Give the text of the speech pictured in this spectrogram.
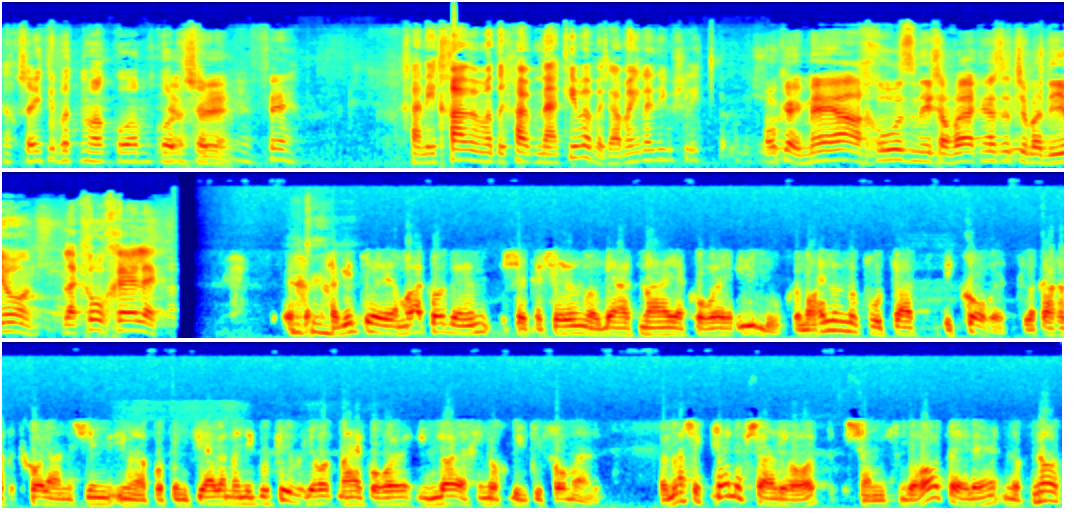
כך שהייתי בתנועה קום כל השנים. יפה. חניכה ומדריכה בבני עקיבא וגם הילדים שלי. אוקיי, מאה אחוז מחברי הכנסת שבדיון לקחו חלק. Okay. אוקיי. חגית אה, אמרה קודם שקשה לנו לדעת מה היה קורה אילו. כלומר, אין לנו קבוצת ביקורת לקחת את כל האנשים עם הפוטנציאל המנהיגותי ולראות מה היה קורה אם לא היה חינוך בלתי פורמלי. ומה שכן אפשר לראות, שהמסגרות האלה נותנות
